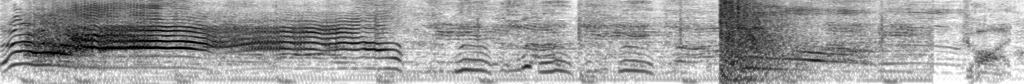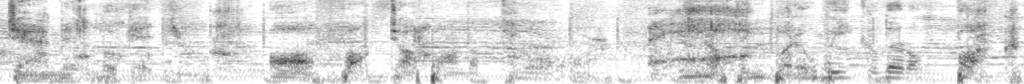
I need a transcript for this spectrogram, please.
Ah! God damn it, look at you. All fucked up on the floor. You're nothing but a weak little fuck.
